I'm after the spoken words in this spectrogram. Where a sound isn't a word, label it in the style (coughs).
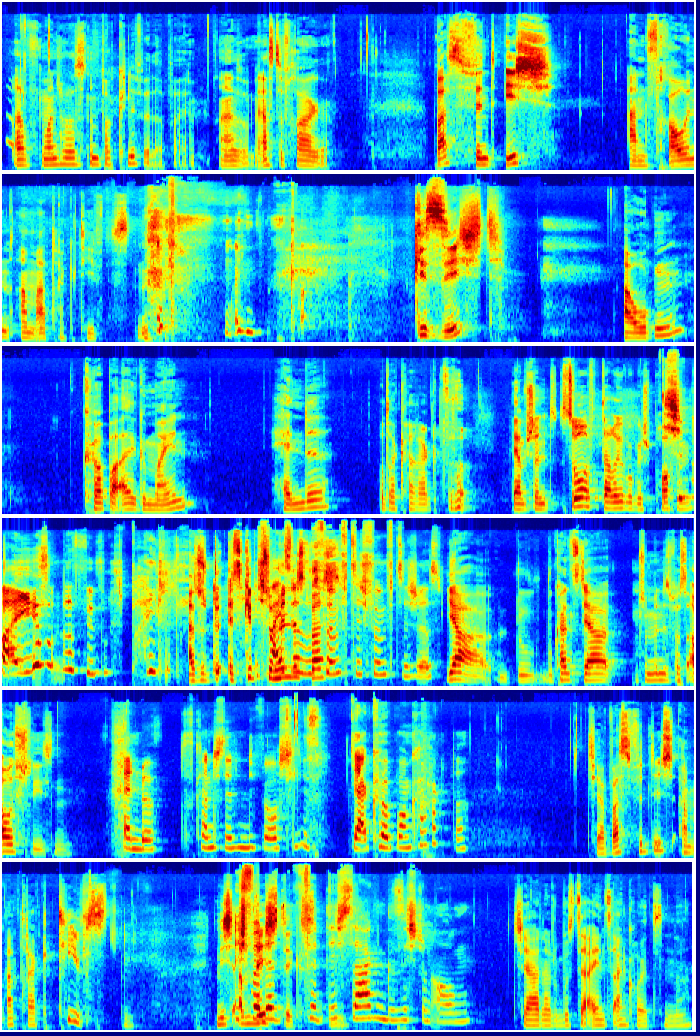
aber manchmal hast du ein paar Kniffe dabei. Also, erste Frage. Was finde ich an Frauen am attraktivsten? (laughs) Mein Gesicht, Augen, Körper allgemein, Hände oder Charakter? Wir haben schon so oft darüber Ich gesprochen. weiß, und das ist richtig peinlich. Also du, es gibt Ich zumindest weiß, dass was. es 50-50 ist. Ja, du, du kannst ja zumindest was ausschließen. Hände. Das kann ich definitiv ausschließen. Ja, Körper und Charakter. Tja, was finde ich am attraktivsten? Nicht Ich am würde wichtigsten. für dich sagen Gesicht und Augen. Tja, na, du musst ja eins ankreuzen, ne?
